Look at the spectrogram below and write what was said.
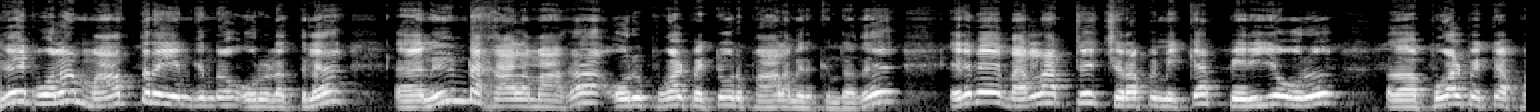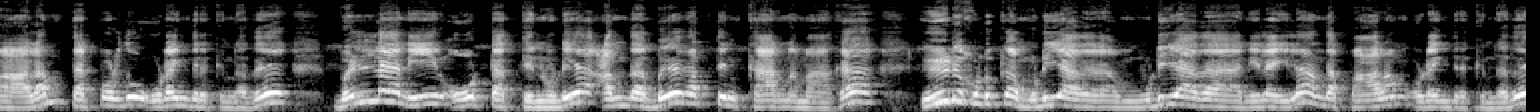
இதே போல் மாத்திரை என்கின்ற ஒரு இடத்துல நீண்ட காலமாக ஒரு புகழ்பெற்ற ஒரு பாலம் இருக்கின்றது. எனவே வரலாற்று சிறப்புமிக்க பெரிய ஒரு புகழ்பெற்ற பாலம் தற்பொழுது உடைந்திருக்கின்றது. வெள்ள நீர் ஓட்டத்தினுடைய அந்த வேகத்தின் காரணமாக ஈடு கொடுக்க முடியாத முடியாத நிலையில் அந்த பாலம் உடைந்திருக்கின்றது.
